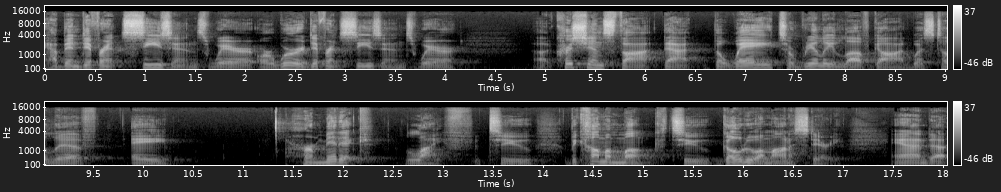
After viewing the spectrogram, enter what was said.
have been different seasons where, or were different seasons where uh, Christians thought that the way to really love God was to live a hermitic life, to become a monk, to go to a monastery. And uh,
